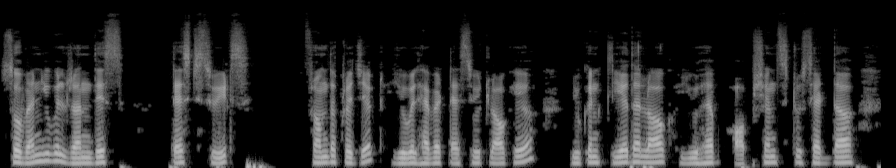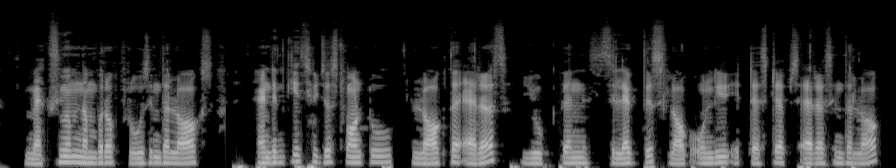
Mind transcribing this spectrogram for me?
So when you will run this test suites from the project you will have a test suite log here you can clear the log. You have options to set the maximum number of rows in the logs. And in case you just want to log the errors you can select this log only test steps errors in the log.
